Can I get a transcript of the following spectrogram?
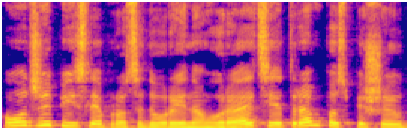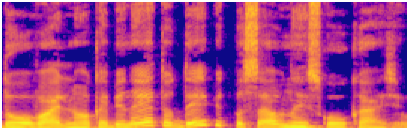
Отже, після процедури інаугурації Трамп поспішив до овального кабінету, де підписав низку указів.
